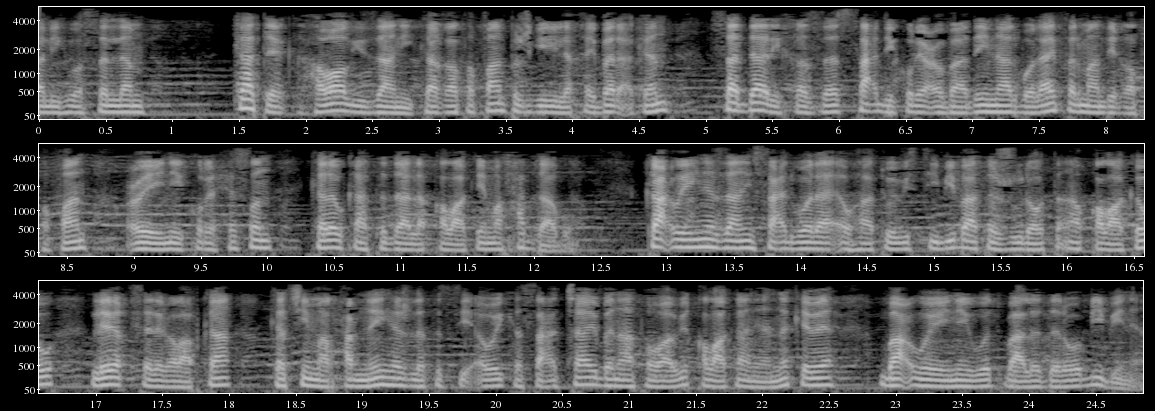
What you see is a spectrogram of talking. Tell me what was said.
آله و سلم کاتێک هەواڵی زانی کە غەطەفان پشگیری لە خەیبەر ئەکەن سەرداری خەزرەج سەعدی کوڕی عوبادەی نار بۆ لای فەرماندەی غەطەفان عوێینەی کوڕی حسن کە لەو کاتەدا لە قەڵاکەی مەرحەبدا بوو کە عویەینە زانی سەعد بۆ لای ئەو هاتووە ویستی بیباتە ژوورەوە تا ناو قەڵاکە و لەوێ قسەی لەگەڵا بکا کەچی مەرحەب نەیهێشت لە ترسی ئەوەی کە سەعد چاوی بە ناتەواوی قەڵاکانیان نەکەوێ بە عویەینەی وت با لە دەرەوە بیبینێ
